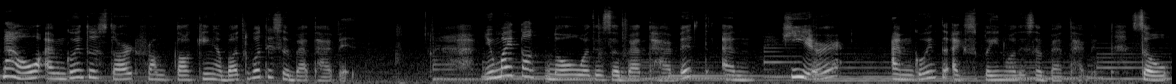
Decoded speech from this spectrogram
Now, I'm going to start from talking about what is a bad habit. You might not know what is a bad habit, and here I'm going to explain what is a bad habit. So,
